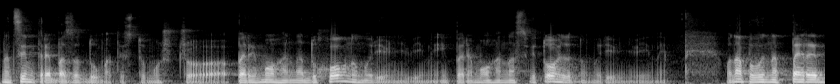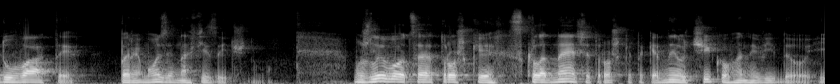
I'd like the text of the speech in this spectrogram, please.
Над цим треба задуматись, тому що перемога на духовному рівні війни і перемога на світоглядному рівні війни вона повинна передувати перемозі на фізичному. Можливо, це трошки складне чи трошки таке неочікуване відео, і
